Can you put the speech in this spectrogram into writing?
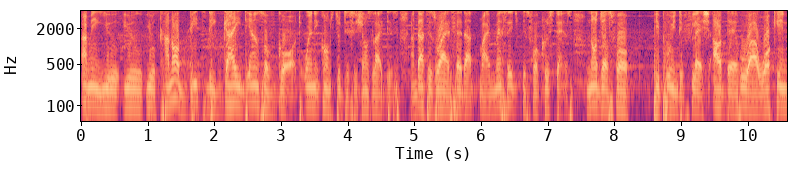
I mean, you you you cannot beat the guidance of God when it comes to decisions like this, and that is why I said that my message is for Christians, not just for people in the flesh out there who are walking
